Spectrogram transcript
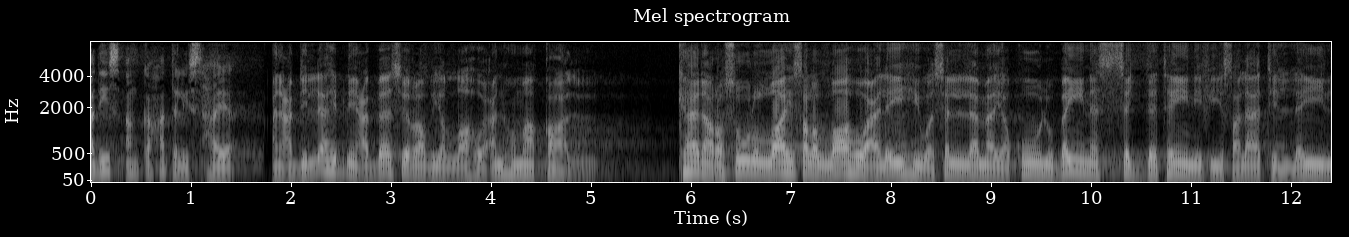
حديث أنكحت الإسحايا عن عبد الله بن عباس رضي الله عنهما قال كان رسول الله صلى الله عليه وسلم يقول بين السجدتين في صلاة الليل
